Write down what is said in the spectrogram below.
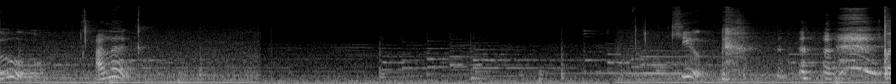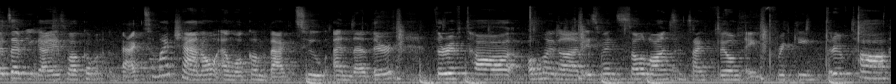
Ooh, I look. Cute. What's up you guys? Welcome back to my channel and welcome back to another thrift haul. Oh my god, it's been so long since I filmed a freaking thrift haul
